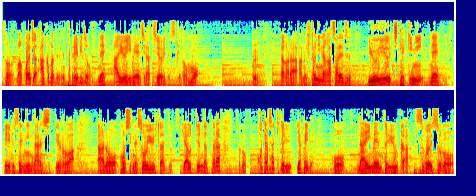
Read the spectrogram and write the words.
そう。まあこれちょっとあくまでね、テレビのね、ああいうイメージが強いですけども、うん。だから、あの、人に流されず、悠々自適にね、生きている千人男子っていうのは、あの、もしね、そういう人たちと付き合うっていうんだったら、その、小手先という、やっぱりね、こう、内面というか、すごいその、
